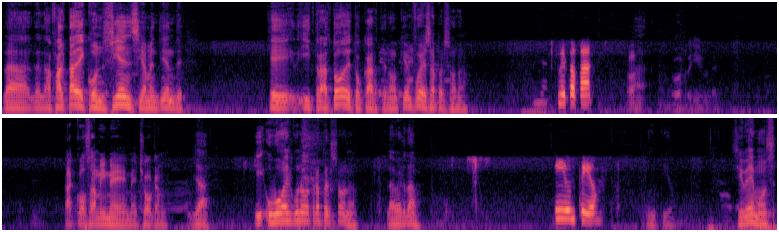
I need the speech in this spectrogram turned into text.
la, la falta de conciencia, ¿me entiende? Que, y trató de tocarte, ¿no? ¿Quién fue esa persona? Mi papá. Las cosas a mí me, me chocan. Ya. ¿Y hubo alguna otra persona? La verdad, Y un tío. un tío. Si vemos,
